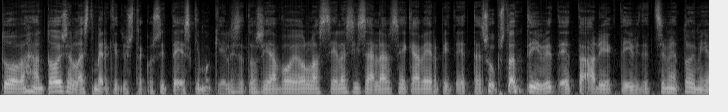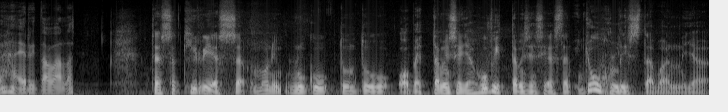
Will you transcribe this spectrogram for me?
tuo vähän toisenlaista merkitystä kuin sitten eskimokielessä. Tosiaan voi olla siellä sisällä sekä verbit että substantiivit että adjektiivit, että se toimii vähän eri tavalla. Tässä kirjassa moni luku tuntuu opettamisen ja huvittamisen sijasta juhlistavan ja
